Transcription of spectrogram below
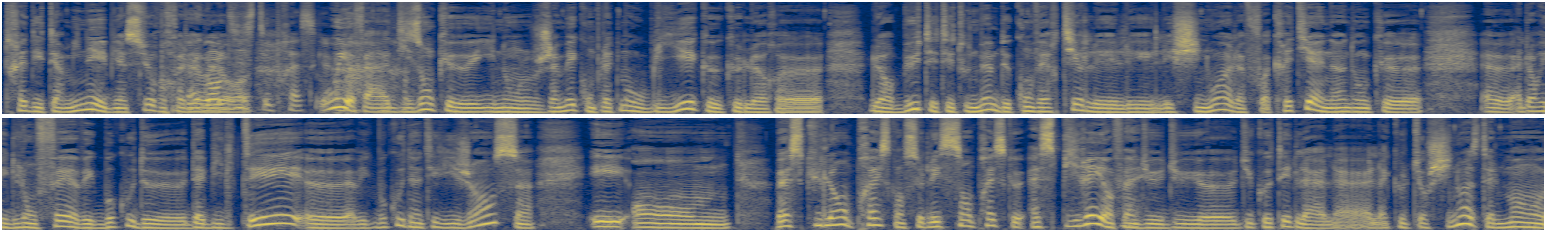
très déterminée, bien sûr. Propagandiste enfin, leur, leur... presque. Oui, enfin, disons qu'ils n'ont jamais complètement oublié oublier que, que leur leur but était tout de même de convertir les, les, les Chinois à la foi chrétienne. Hein. Donc, alors ils l'ont fait avec beaucoup d'habileté, avec beaucoup d'intelligence, et en basculant presque, en se laissant presque aspirer, enfin du du, du côté de la, la, la culture chinoise, tellement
